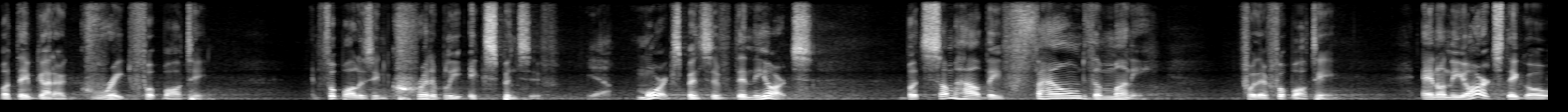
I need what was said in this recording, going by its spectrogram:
but they've got a great football team. And football is incredibly expensive Yeah. more expensive than the arts. But somehow they found the money for their football team. And on the arts, they go,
